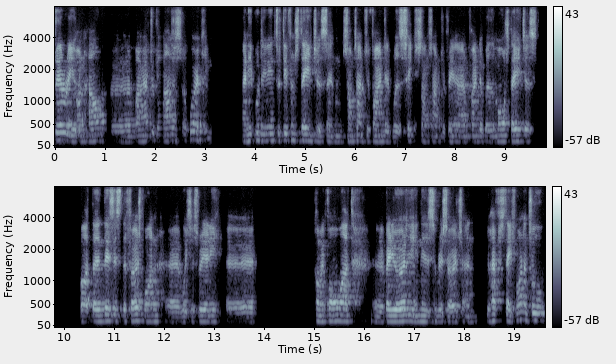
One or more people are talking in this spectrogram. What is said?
theory on how uh, bioactive glasses are working. And he put it into different stages, and sometimes you find it with six, sometimes you find it with more stages. But then this is the first one, uh, which is really uh, coming forward uh, very early in his research. And you have stage one and two,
